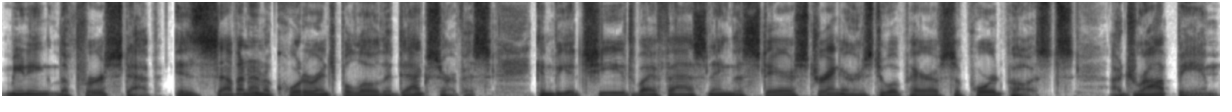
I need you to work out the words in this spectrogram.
meaning the first step is 7 and a quarter inch below the deck surface, can be achieved by fastening the stair stringers to a pair of support posts, a drop beam,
